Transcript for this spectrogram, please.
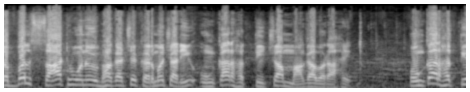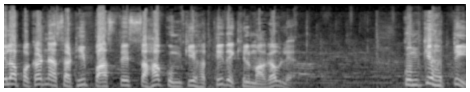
तब्बल साठ वनविभागाचे कर्मचारी ओंकार हत्तीच्या मागावर आहेत. ओंकार हत्तीला पकडण्यासाठी पाच ते सहा कुमकी हत्ती देखील मागवल्या कुमकी हत्ती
